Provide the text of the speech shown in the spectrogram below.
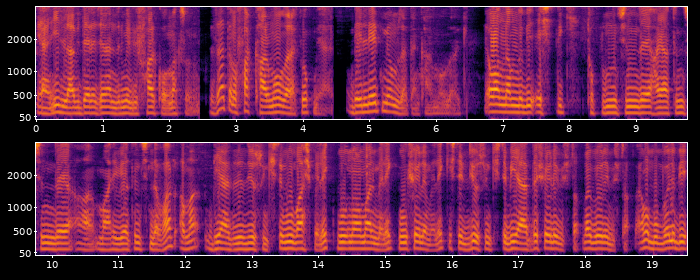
Yani illa bir derecelendirme, bir fark olmak zorunda. Zaten o fark karma olarak yok mu yani? Belli etmiyor mu zaten karma olarak? E, o anlamda bir eşitlik toplumun içinde, hayatın içinde, maneviyatın içinde var ama bir yerde de diyorsun ki işte bu baş melek, bu normal melek, bu şöyle melek. İşte diyorsun ki işte bir yerde şöyle bir üstad var, böyle bir üstad var. Ama bu böyle bir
